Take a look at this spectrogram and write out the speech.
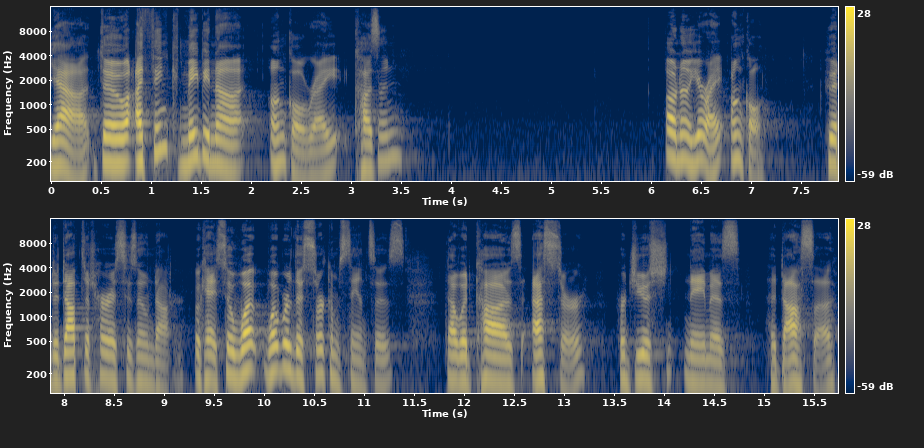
Yeah, though I think maybe not uncle, right? Cousin? Oh, no, you're right, uncle, who had adopted her as his own daughter. Okay, so what, what were the circumstances that would cause Esther, her Jewish name is Hadassah,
